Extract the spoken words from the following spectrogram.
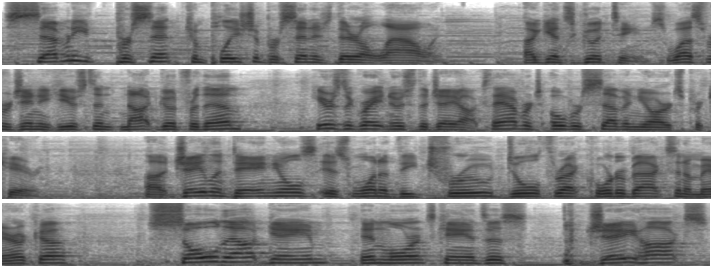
70% completion percentage they're allowing against good teams. West Virginia, Houston, not good for them. Here's the great news for the Jayhawks they average over seven yards per carry. Uh, Jalon Daniels is one of the true dual threat quarterbacks in America. Sold out game in Lawrence, Kansas. Jayhawks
